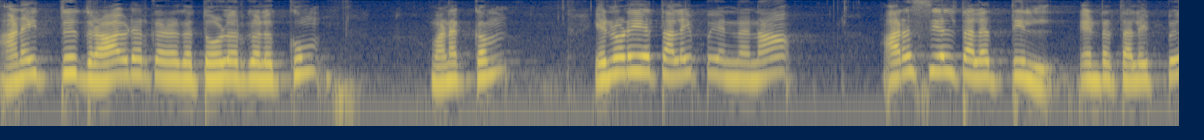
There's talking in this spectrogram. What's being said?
அனைத்து திராவிடர் கழக தோழர்களுக்கும் வணக்கம். என்னுடைய தலைப்பு என்னன்னா அரசியல் தளத்தில் என்ற தலைப்பு.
